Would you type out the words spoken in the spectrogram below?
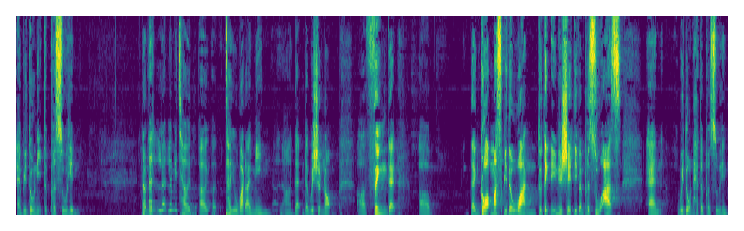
and we don't need to pursue him. Now, let, let, let me tell, uh, tell you what I mean uh, that, that we should not uh, think that, uh, that God must be the one to take the initiative and pursue us, and we don't have to pursue Him.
